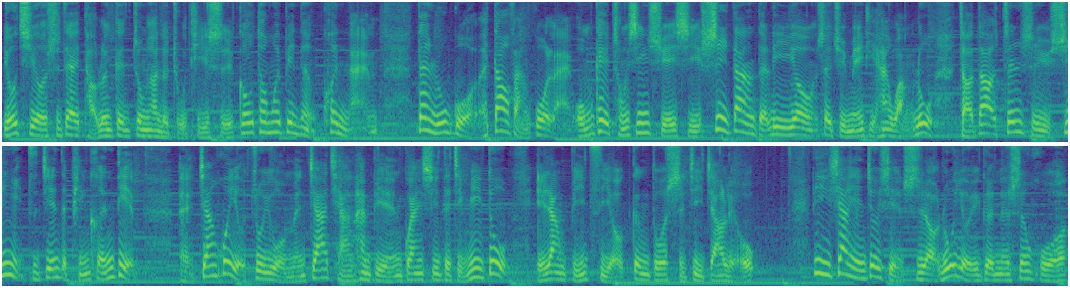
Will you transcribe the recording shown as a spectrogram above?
尤其有是在讨论更重要的主题时，沟通会变得很困难。但如果倒反过来，我们可以重新学习，适当的利用社群媒体和网络，找到真实与虚拟之间的平衡点，呃，将会有助于我们加强和别人关系的紧密度，也让彼此有更多实际交流。另一项研究显示哦，如果有一个人的生活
